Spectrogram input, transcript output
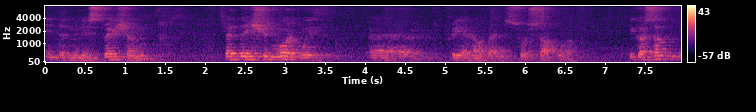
in the administration that they should work with uh, free and open source software? Because some,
